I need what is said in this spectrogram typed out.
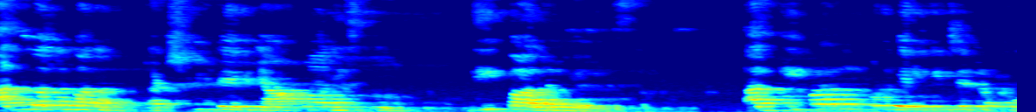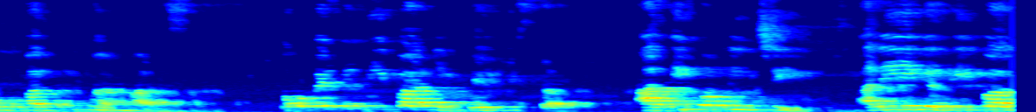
అందువల్ల మనం లక్ష్మీదేవిని ఆహ్వానిస్తూ దీపాలను వెలిగిస్తాం. ఆ దీపాలను కూడా వెలిగించేటప్పుడు భక్తులు మనం పాటిస్తాం. ఒక పెద్ద దీపాన్ని వెలిగిస్తారు ఆ దీపం నుంచి అనేక దీపాల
